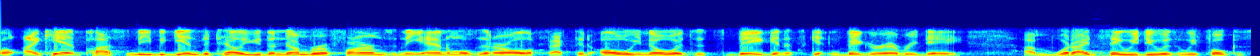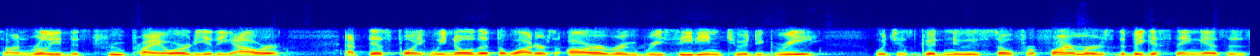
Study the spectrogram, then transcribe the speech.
Well, I can't possibly begin to tell you the number of farms and the animals that are all affected. All we know is it's big and it's getting bigger every day. Um, what I'd say we do is we focus on really the true priority of the hour. At this point, we know that the waters are receding to a degree which is good news. So for farmers, the biggest thing is is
